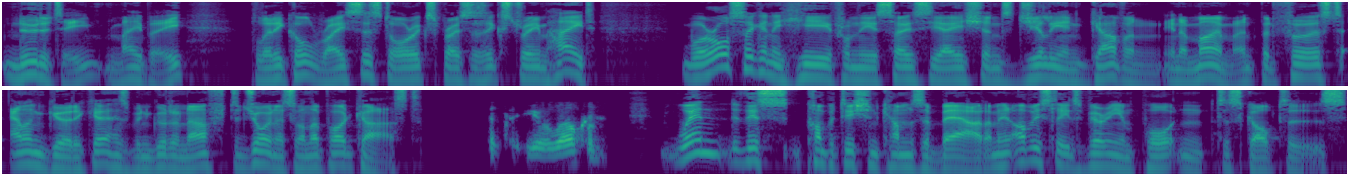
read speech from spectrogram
nudity, maybe, political, racist, or expresses extreme hate. We're also going to hear from the association's Gillian Govan in a moment, but first, Alan Goedicke has been good enough to join us on the podcast. You're welcome. When this competition comes about, I mean, obviously it's very important to sculptors.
